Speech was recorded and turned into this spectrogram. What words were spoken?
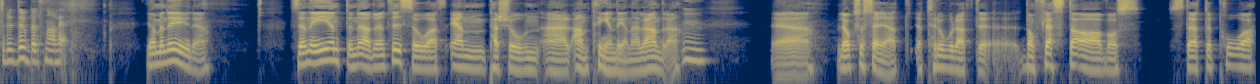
Så det är dubbel snålhet. Ja, men det är ju det. Sen är ju inte nödvändigtvis så att en person är antingen det ena eller andra. Mm. Eh, vill jag också säga att jag tror att eh, de flesta av oss stöter på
